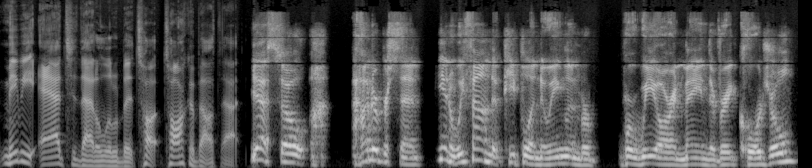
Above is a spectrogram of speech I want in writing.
Maybe add to that a little bit. Talk, talk about that. Yeah so 100%. You know, we found that people in New England were where we are in Maine, they're very cordial,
